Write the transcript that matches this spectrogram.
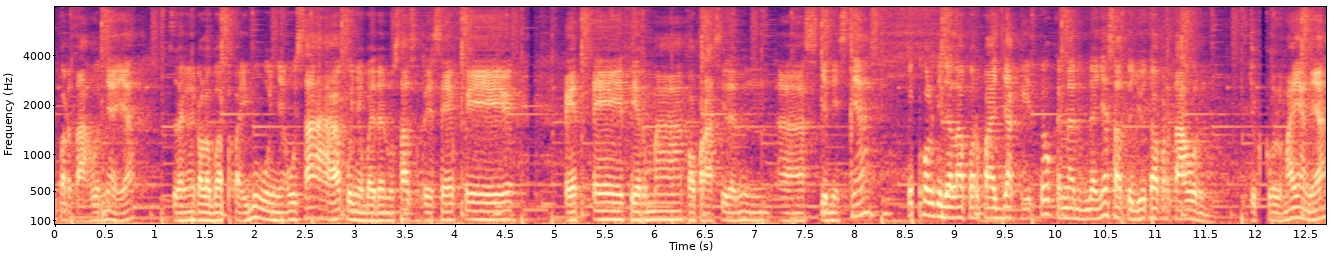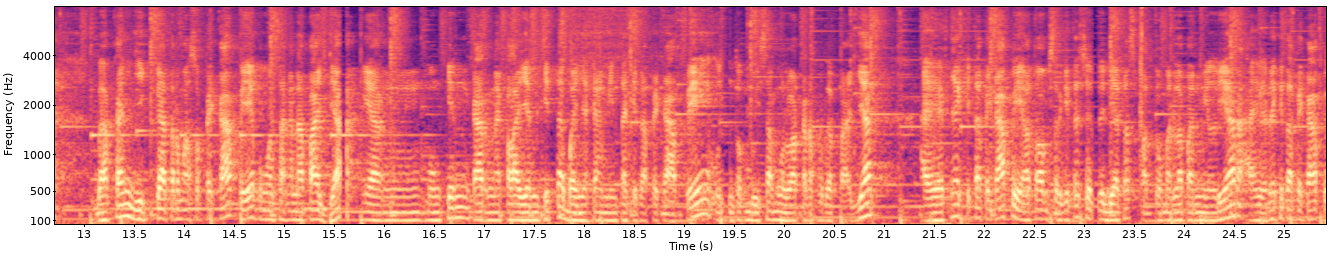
per tahunnya ya. Sedangkan kalau bapak ibu punya usaha, punya badan usaha seperti CV, PT, firma, koperasi dan uh, sejenisnya, itu kalau tidak lapor pajak itu kena dendanya satu juta per tahun, cukup lumayan ya. Bahkan jika termasuk PKP ya pengusaha kena pajak yang mungkin karena klien kita banyak yang minta kita PKP untuk bisa mengeluarkan faktur pajak, akhirnya kita PKP atau misalnya kita sudah di atas 4,8 miliar, akhirnya kita PKP.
